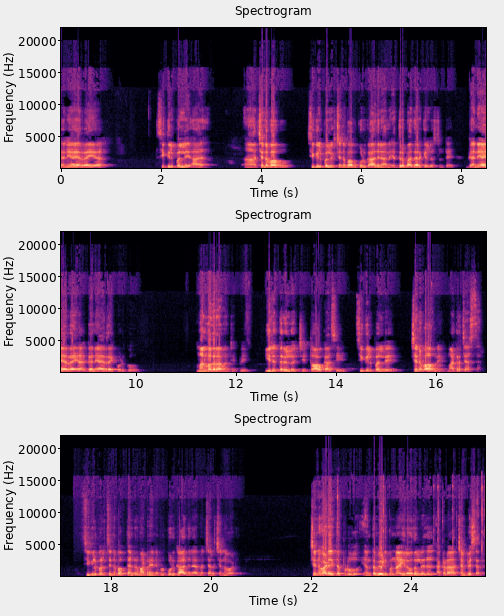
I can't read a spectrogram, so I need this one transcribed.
గనియా ఎర్రయ్య సిగ్గిలిపల్లి చిన్నబాబు సిగిలిపల్లి చిన్నబాబు కొడుకు ఆదినారాయణ ఇద్దరు బజార్కి వెళ్ళి వస్తుంటే గనియా ఎర్రయ్య గనియా ఎర్రయ్య కొడుకు మన్మధరావు అని చెప్పి వీళ్ళిద్దరు వెళ్ళి వచ్చి తోవ కాసి సిగిలిపల్లి చిన్నబాబుని మర్డర్ చేస్తారు. సిగిలిపల్లి చిన్నబాబు తండ్రి మర్డర్ అయినప్పుడు కొడుకు ఆదినారాయణ చాలా చిన్నవాడు. చిన్నవాడు అయినప్పుడు ఎంత వేడుకున్నా వీళ్ళు వదలలేదు అక్కడ చంపేశారు.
